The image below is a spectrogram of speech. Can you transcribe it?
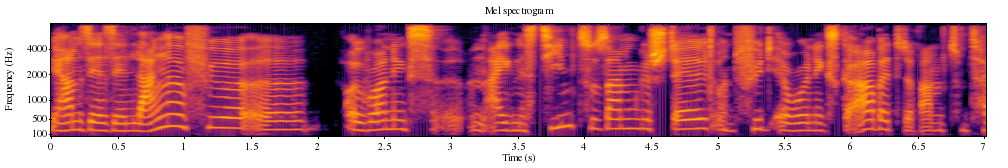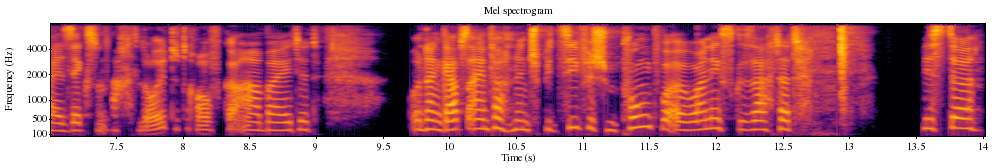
wir haben sehr, sehr lange für äh, Euronics äh, ein eigenes Team zusammengestellt und für die Euronics gearbeitet. Da waren zum Teil sechs und acht Leute drauf gearbeitet. Und dann gab es einfach einen spezifischen Punkt, wo Euronics gesagt hat, wisst ihr,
